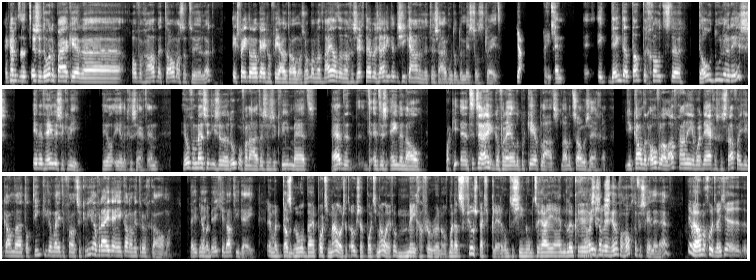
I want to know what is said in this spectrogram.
Ik heb het er tussendoor een paar keer eh, over gehad met Thomas natuurlijk. Ik spreek dan ook even voor jou Thomas hoor. Maar wat wij altijd wel gezegd hebben is eigenlijk dat de chicane er tussenuit moet op de Mistral Straight. Eens. En- Ik denk dat dat de grootste dooddoener is in het hele circuit. Heel eerlijk gezegd. En heel veel mensen die zullen roepen vanuit het is een circuit met... Hè, de, de- het is een en al... parkeer- het is eigenlijk een verheelde parkeerplaats. Laten we het zo zeggen. Je kan er overal afgaan en je wordt nergens gestraft. Want je kan eh, tot 10 kilometer van het circuit afrijden en je kan er weer terugkomen. Weet, Ja, maar- weet je dat idee? Ja, maar dat is bijvoorbeeld bij Portimao is dat ook zo. Portimao heeft ook mega veel run-off. Maar dat is veel spectaculairder om te zien, om te rijden en leukere Nou, er zitten races. weer heel veel hoogteverschillen in hè? Jawel, maar goed, weet je, eh,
